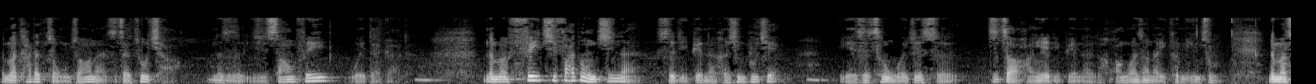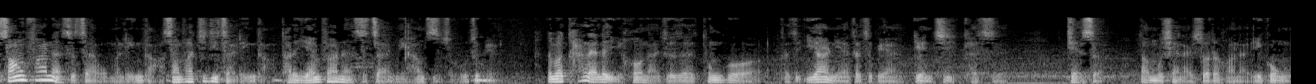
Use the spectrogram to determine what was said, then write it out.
那么它的总装呢是在铸桥，那是以商飞为代表的。那么飞机发动机呢是里边的核心部件，也是称为就是制造行业里边的皇冠上的一颗明珠。那么商发呢是在我们临港，商发基地在临港，它的研发呢是在闵行紫竹这边。那么他来了以后呢，就是通过他是一二年在这边奠基开始建设，到目前来说的话呢，一共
